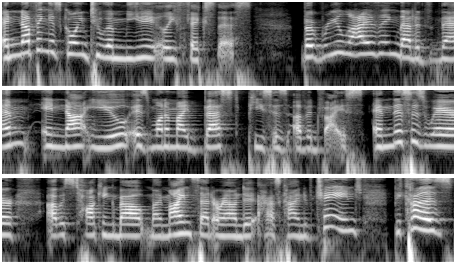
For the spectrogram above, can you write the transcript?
And nothing is going to immediately fix this. But realizing that it's them and not you is one of my best pieces of advice. And this is where I was talking about my mindset around it has kind of changed because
